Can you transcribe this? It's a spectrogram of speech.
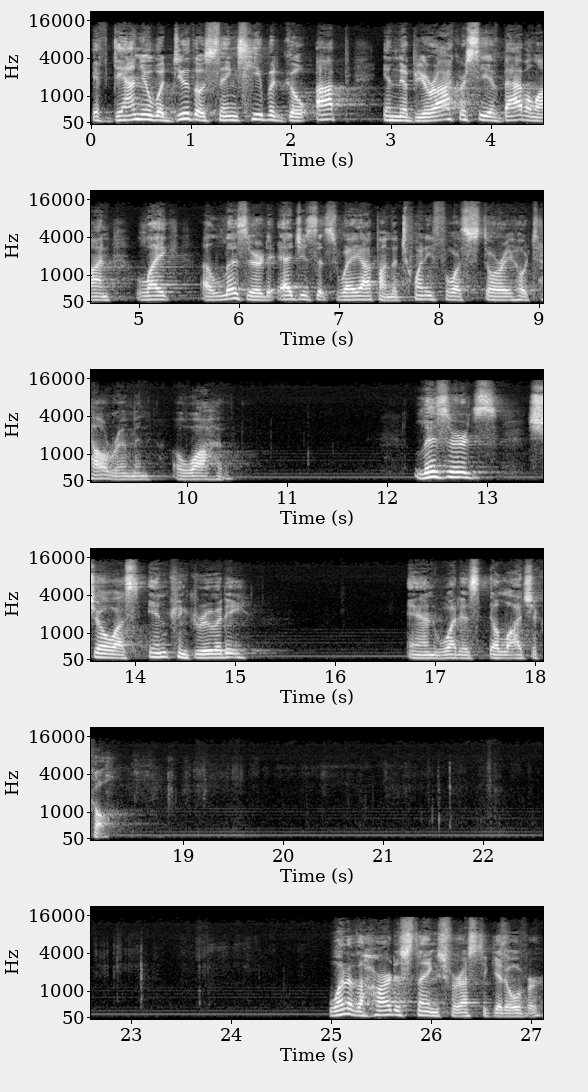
if Daniel would do those things, he would go up in the bureaucracy of Babylon like a lizard edges its way up on the 24th story hotel room in Oahu. Lizards show us incongruity and what is illogical. One of the hardest things for us to get over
